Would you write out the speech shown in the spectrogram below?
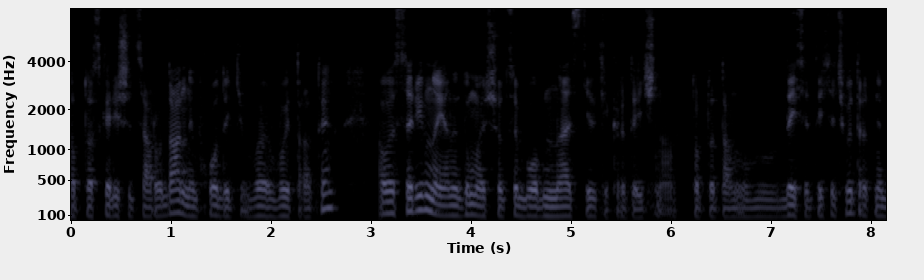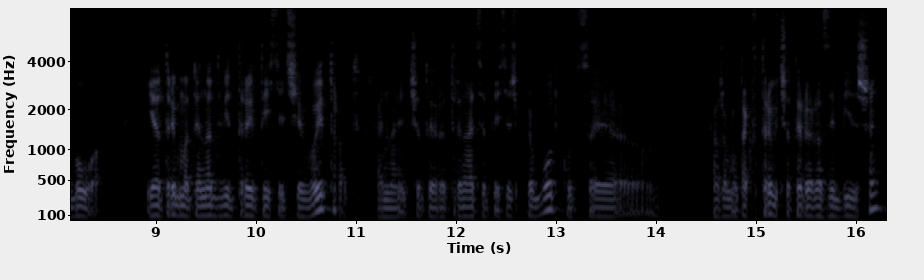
Тобто, скоріше, ця руда не входить в витрати, але все рівно я не думаю, що це було б настільки критично. Тобто там 10 тисяч витрат не було. І отримати на 2-3 тисячі витрат, хай навіть 4-13 тисяч прибутку, це, скажімо так, в 3-4 рази більше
